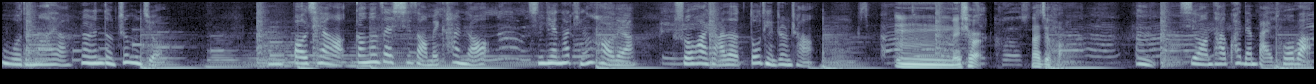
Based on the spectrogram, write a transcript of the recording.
我的妈呀，让人等这么久！嗯，抱歉啊，刚刚在洗澡没看着。今天他挺好的呀，说话啥的都挺正常。嗯，没事儿，那就好。嗯，希望他快点摆脱吧。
